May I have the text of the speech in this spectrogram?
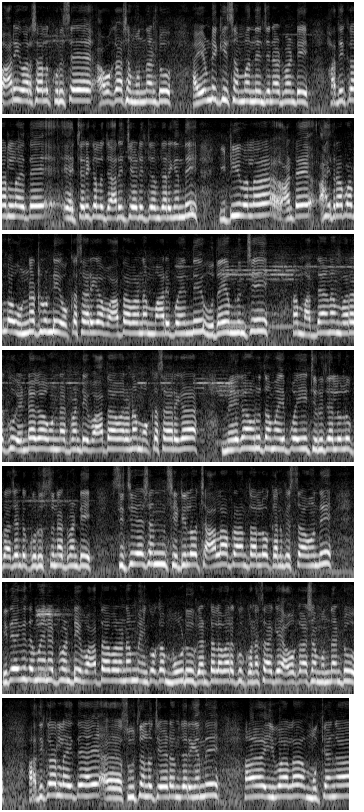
భారీ వర్షాలు కురిసే అవకాశం ఉందంటూ ఐఎండికి సంబంధించినటువంటి అధికారులు అయితే హెచ్చరికలు జారీ చేయడం జరిగింది. ఇటీవల అంటే హైదరాబాద్లో ఉన్నట్లుండి ఒక్కసారిగా వాతావరణం మారిపోయింది. ఉదయం నుంచి మధ్యాహ్నం వరకు ఎండగా ఉన్నటువంటి వాతావరణం ఒక్కసారిగా మేఘామృతం అయిపోయి చిరుజల్లులు ప్రజెంట్ కురుస్తున్నటువంటి సిచ్యువేషన్ సిటీలో చాలా ప్రాంతాల్లో కనిపిస్తూ ఉంది. ఇదే విధమైనటువంటి వాతావరణం ఇంకొక మూడు గంటల వరకు కొనసాగే అవకాశం ఉందంటూ అధికారులు అయితే సూచనలు చేయడం జరిగింది. ఇవాళ ముఖ్యంగా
